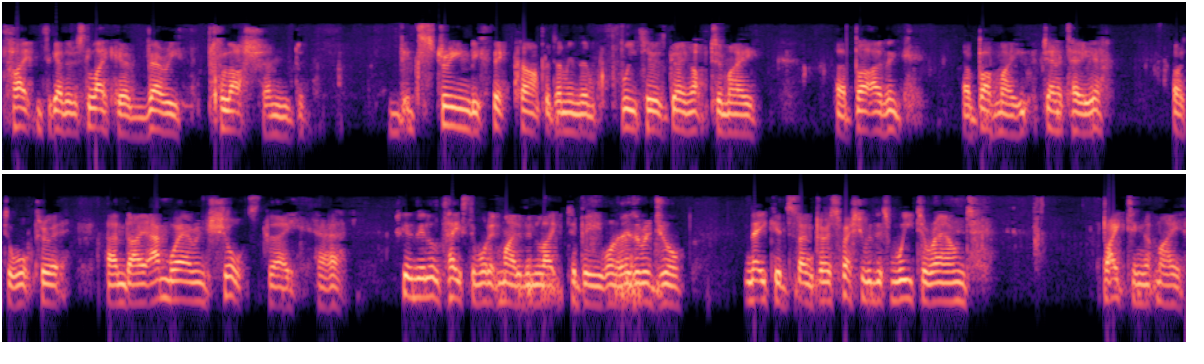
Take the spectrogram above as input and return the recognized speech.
tight together. It's like a very plush and extremely thick carpet. I mean, the wheat here is going up to my, uh, but I think above my genitalia. If I had to walk through it, and I am wearing shorts today. Uh, it's giving me a little taste of what it might have been like to be one of those original naked stone clothes, especially with this wheat around biting at my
